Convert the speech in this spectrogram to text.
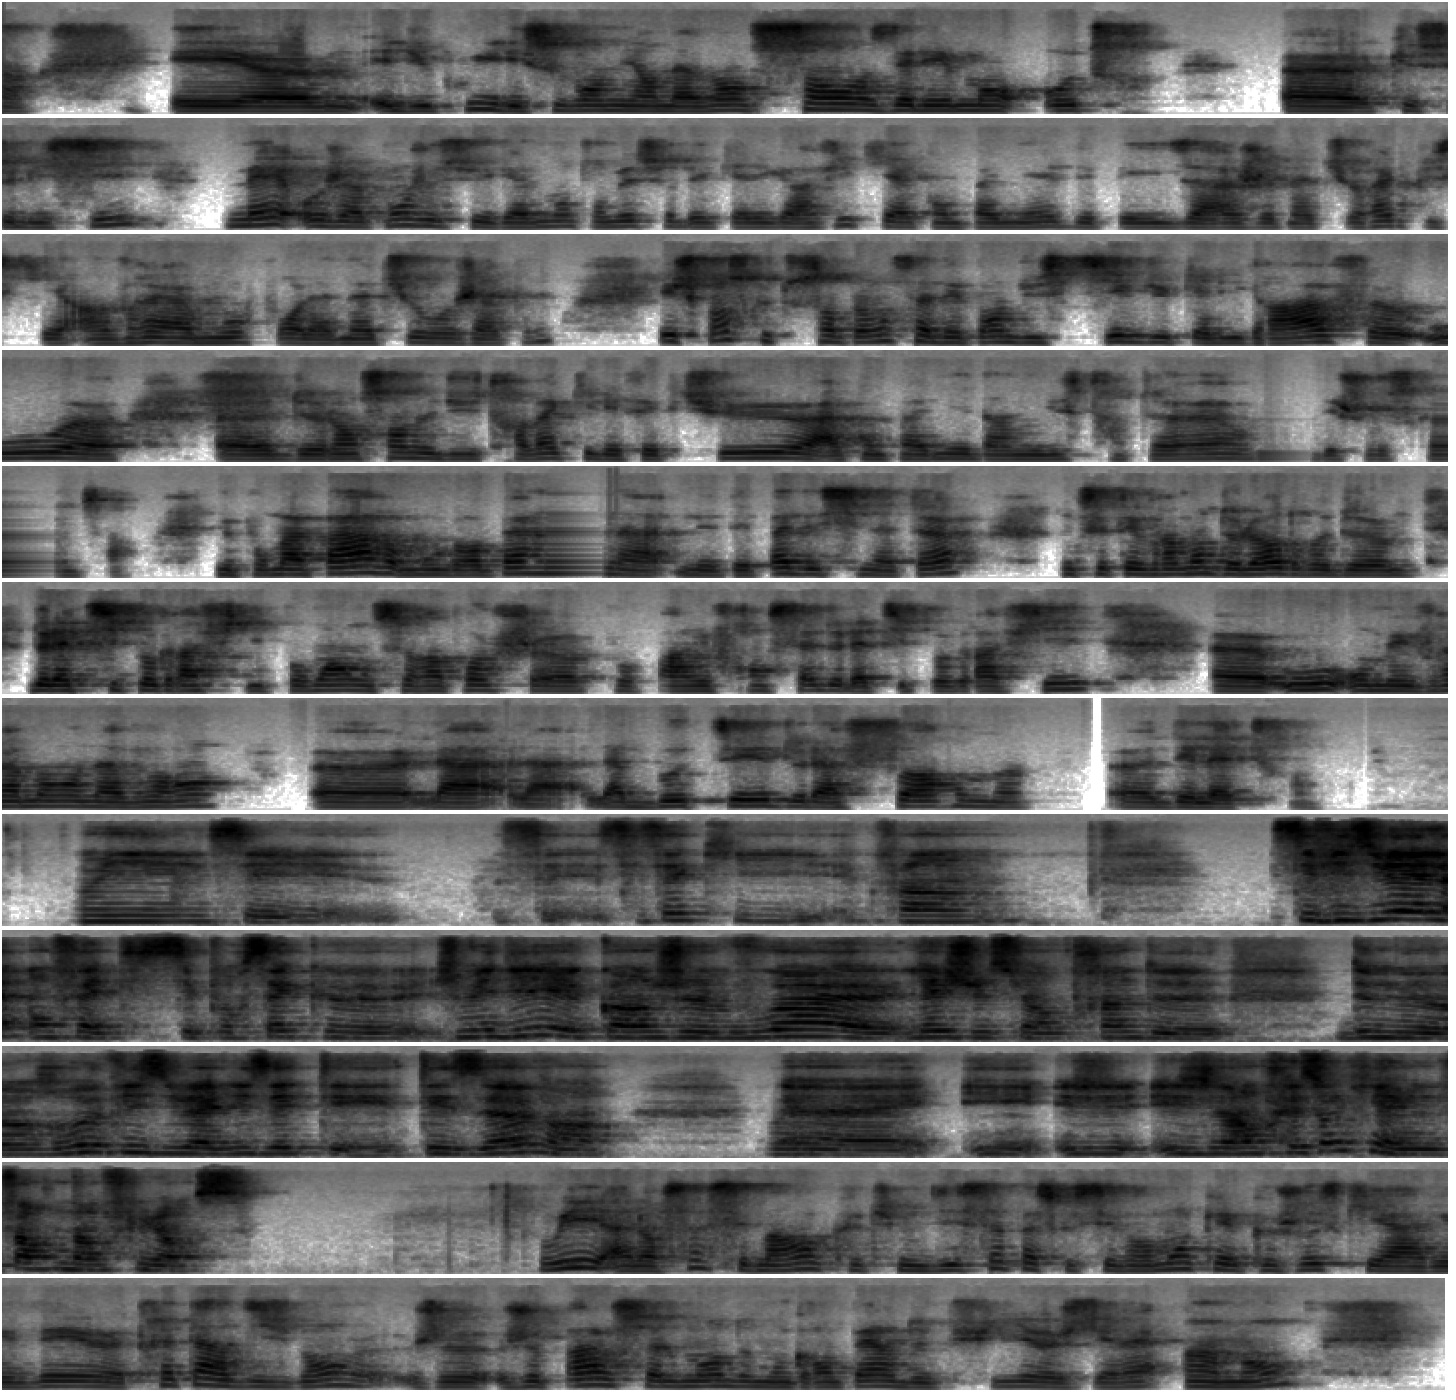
Et, et, du coup, il est souvent mis en avant sans éléments autres que celui-ci. Mais au Japon, je suis également tombée sur des calligraphies qui accompagnaient des paysages naturels, puisqu'il y a un vrai amour pour la nature au Japon. Et je pense que tout simplement, ça dépend du style du calligraphe euh, ou euh, euh, de l'ensemble du travail qu'il effectue, accompagné d'un illustrateur ou des choses comme ça. Mais pour ma part, mon grand-père n'était pas dessinateur, donc c'était vraiment de l'ordre de, de, la typographie. Pour moi, on se rapproche, pour parler français, de la typographie, où on met vraiment en avant euh, la, la, beauté de la forme euh, des lettres. Oui, c'est ça qui... Enfin, c'est visuel en fait. C'est pour ça que je me dis, quand je vois, là je suis en train de, de me revisualiser tes, tes œuvres, euh, et j'ai l'impression qu'il y a une forme d'influence. Oui, alors ça, c'est marrant que tu me dises ça parce que c'est vraiment quelque chose qui est arrivé euh, très tardivement. Je, parle seulement de mon grand-père depuis, euh, je dirais, un an.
